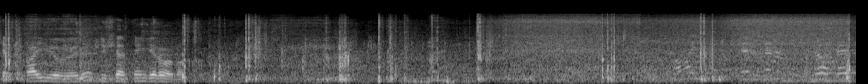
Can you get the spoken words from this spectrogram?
Kep kayıyor böyle düşerken geri oradan. Yaptım.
